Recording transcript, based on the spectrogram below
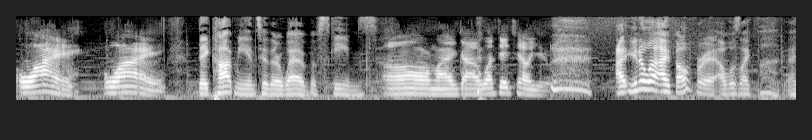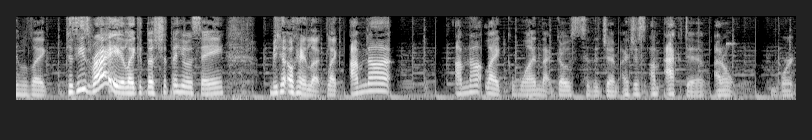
Why? Why? They caught me into their web of schemes. Oh my god, what they tell you? I, you know what? I fell for it. I was like, fuck. I was like, because he's right. Like the shit that he was saying. Because okay, look, like I'm not, I'm not like one that goes to the gym. I just I'm active. I don't work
